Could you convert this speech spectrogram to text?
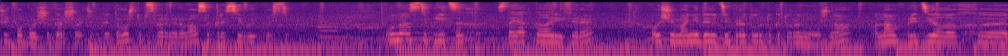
чуть побольше горшочек, для того, чтобы сформировался красивый кустик. У нас в теплицах стоят калориферы. В общем, они дают температуру, ту, которую нужно. Нам в пределах э,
